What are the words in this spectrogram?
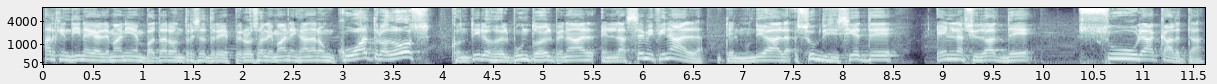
Argentina y Alemania empataron 3 a 3, pero los alemanes ganaron 4 a 2 con tiros del punto del penal en la semifinal del Mundial Sub-17 en la ciudad de Surakarta.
